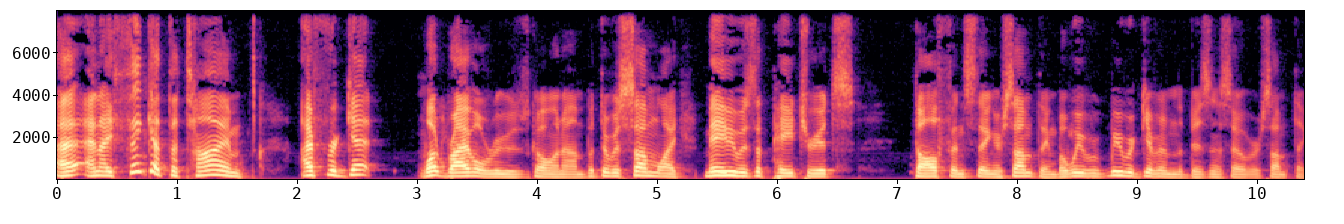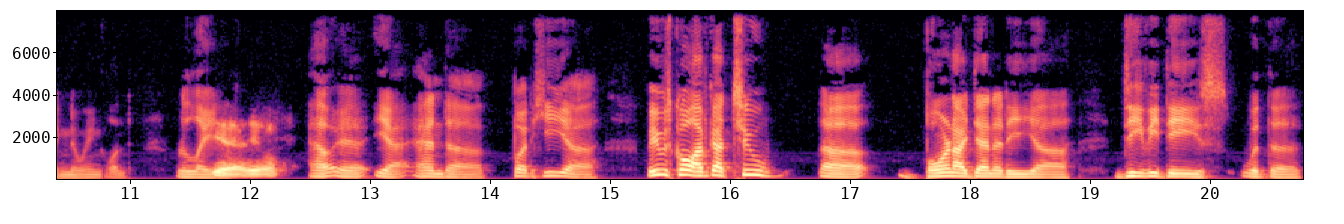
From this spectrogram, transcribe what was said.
Uh, and I think at the time, I forget what rivalry was going on, but there was some like maybe it was the Patriots Dolphins thing or something. But we were we were giving him the business over something New England related. Yeah, yeah. Uh, yeah, yeah, and uh, but he uh, he was cool. I've got two uh, Born Identity uh, DVDs with the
